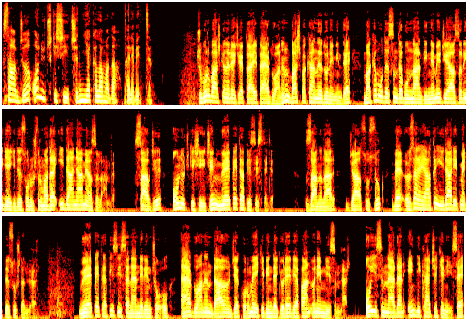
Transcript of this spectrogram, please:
Savcı 13 kişi için yakalamada talep etti. Cumhurbaşkanı Recep Tayyip Erdoğan'ın başbakanlığı döneminde makam odasında bulunan dinleme cihazları ile ilgili soruşturmada iddianame hazırlandı. Savcı 13 kişi için müebbet hapis istedi. Zanlılar casusluk ve özel hayatı ihlal etmekle suçlanıyor. Müebbet hapis istenenlerin çoğu Erdoğan'ın daha önce koruma ekibinde görev yapan önemli isimler. O isimlerden en dikkat çekeni ise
